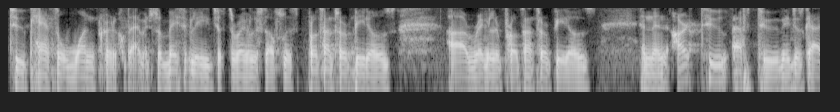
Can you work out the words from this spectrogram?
to cancel one critical damage. So basically, just the regular selfless proton torpedoes, uh, regular proton torpedoes, and then R2, F2. They just got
